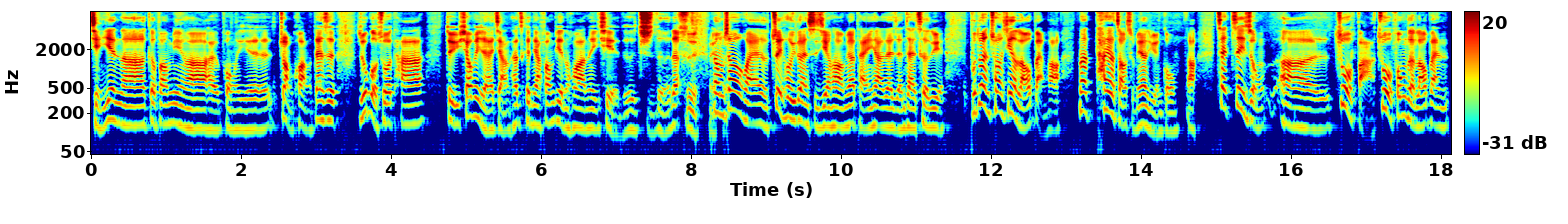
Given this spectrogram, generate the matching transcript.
检验啊各方面啊，还有碰一些状况。但是如果说它对于消费者来讲它是更加方便的话，那一切也都是值得的。是。那我们稍后回来最后一段时间哈，我们要谈一下在人才策略不断创新的老板哈，那他要找什么样的员工啊？在这种呃做法作风的老板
